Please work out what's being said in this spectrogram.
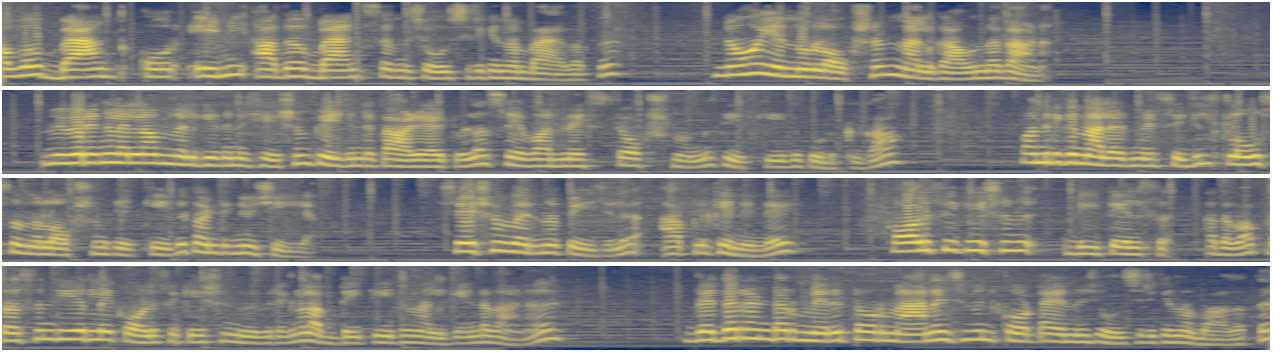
our bank or any other banks എന്ന് ചോദിച്ചിരിക്കുന്ന ഭാഗത്ത് നോ എന്നുള്ള ഓപ്ഷൻ നൽകാവുന്നതാണ്. വിവരങ്ങളെല്ലാം നൽകിയതിന് ശേഷം പേജിന്റെ താഴെയായിട്ടുള്ള സേവ് ആൻഡ് നെക്സ്റ്റ് ഓപ്ഷൻ ഒന്ന് ക്ലിക്ക് ചെയ്ത് കൊടുക്കുക. വന്നിരിക്കുന്ന അലർട്ട് മെസ്സേജിൽ ക്ലോസ് എന്നുള്ള ഓപ്ഷൻ ക്ലിക്ക് ചെയ്ത് കണ്ടിന്യൂ ചെയ്യാം ശേഷം വരുന്ന പേജിൽ ആപ്ലിക്കന്റിന്റെ ക്വാളിഫിക്കേഷൻ ഡീറ്റെയിൽസ് അഥവാ പ്രസന്റ് ഇയറിലെ ക്വാളിഫിക്കേഷൻ വിവരങ്ങൾ അപ്ഡേറ്റ് ചെയ്ത് നൽകേണ്ടതാണ്. Whether under merit or management quota എന്ന് ചോദിച്ചിരിക്കുന്ന ഭാഗത്ത്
